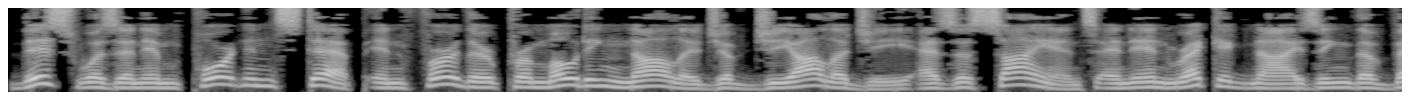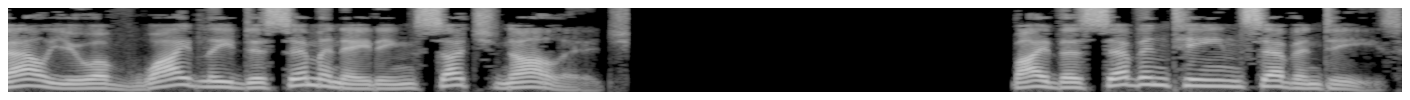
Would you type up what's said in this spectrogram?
This was an important step in further promoting knowledge of geology as a science and in recognizing the value of widely disseminating such knowledge. By the 1770s,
